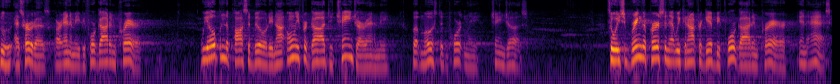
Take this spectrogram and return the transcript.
who has hurt us, our enemy, before God in prayer, we open the possibility not only for God to change our enemy, but most importantly, change us. So we should bring the person that we cannot forgive before God in prayer and ask.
